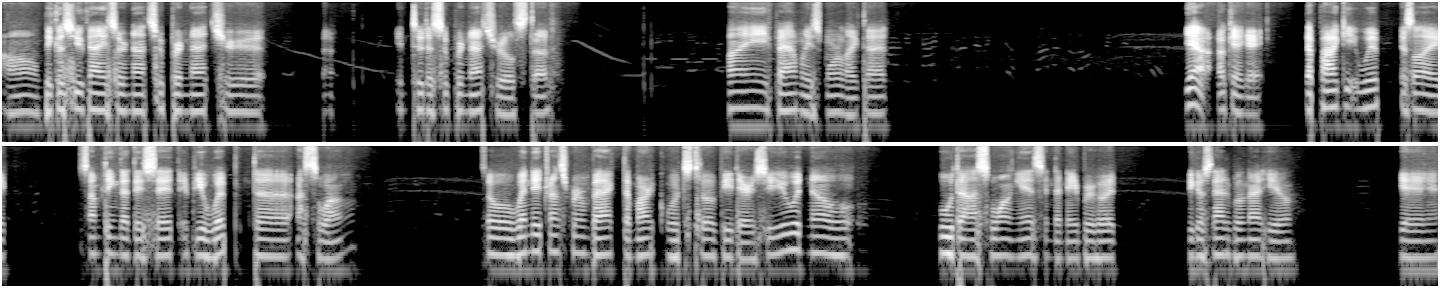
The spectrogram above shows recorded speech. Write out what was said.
Oh, because you guys are not supernatural uh, into the supernatural stuff. My family is more like that. Yeah, okay, okay. The Pagi whip is like something that they said if you whip the Aswang, so when they transform back, the mark would still be there. So you would know who the Aswang is in the neighborhood because that will not heal. Yeah. Yeah,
